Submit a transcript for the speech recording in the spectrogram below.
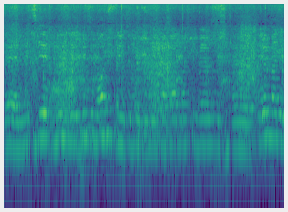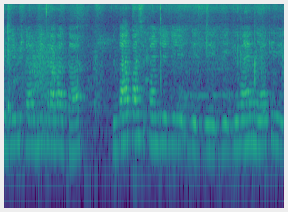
É, nesse dia, no dia 29 e 30 de outubro do mês passado, nós tivemos, é, eu e Maria Drigo estávamos em Gravatar, eu estava participando de, de, de, de, de, de uma reunião que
